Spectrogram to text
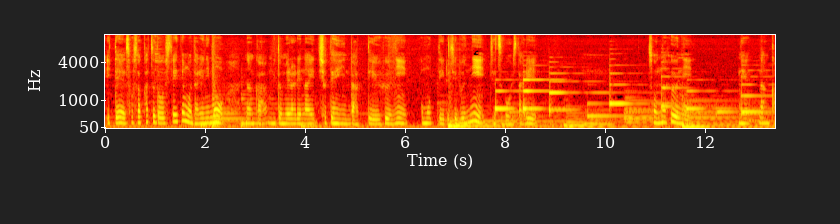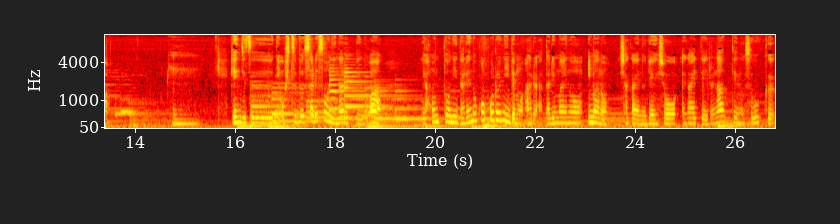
いて創作活動をしていても誰にもなんか認められない書店員だっていう風に思っている自分に絶望したりうんそんな風にねなんかうん現実に押しつぶされそうになるっていうのはいや本当に誰の心にでもある当たり前の今の社会の現象を描いているなっていうのをすごく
